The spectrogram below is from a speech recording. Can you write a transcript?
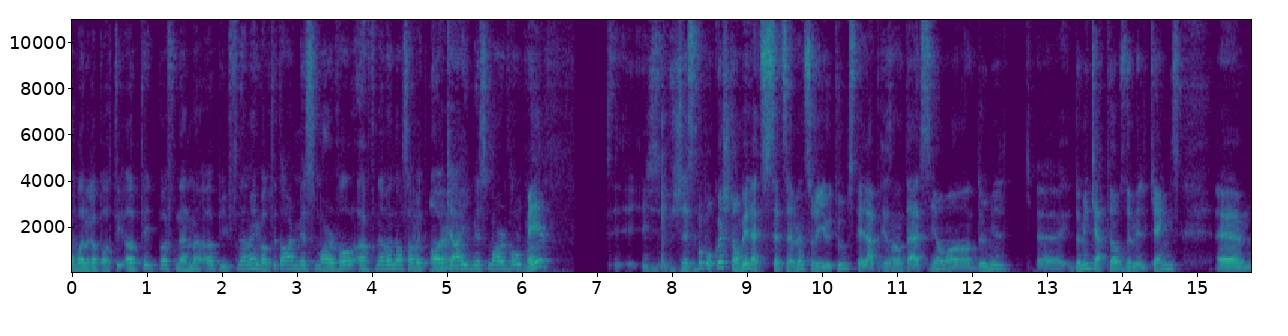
on va le reporter. Ah, peut-être pas finalement. Ah, puis finalement, il va peut-être avoir Miss Marvel. Ah, finalement, non, ça va être Hawkeye, Miss Marvel. Mais je sais pas pourquoi je suis tombé là-dessus cette semaine sur YouTube. C'était la présentation en 2000, euh, 2014-2015. Euh,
